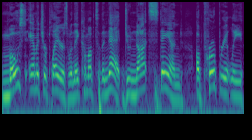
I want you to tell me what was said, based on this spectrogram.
Most amateur players when they come up to the net do not stand appropriately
